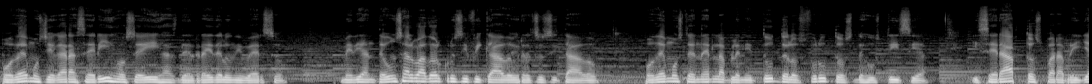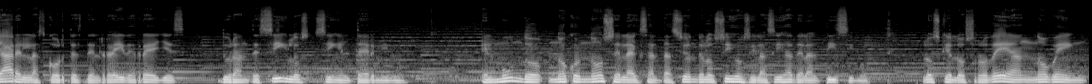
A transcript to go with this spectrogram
podemos llegar a ser hijos e hijas del Rey del universo. Mediante un Salvador crucificado y resucitado, podemos tener la plenitud de los frutos de justicia y ser aptos para brillar en las cortes del Rey de Reyes durante siglos sin el término. El mundo no conoce la exaltación de los hijos y las hijas del Altísimo. Los que los rodean no ven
